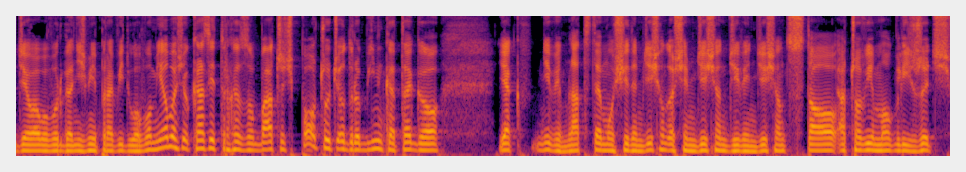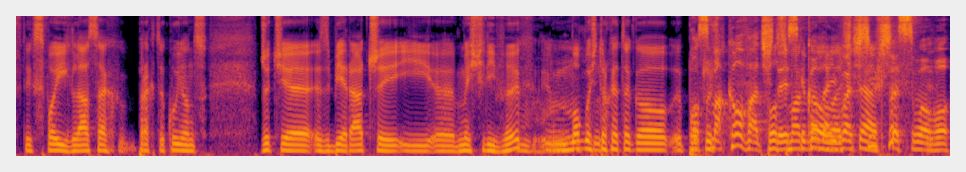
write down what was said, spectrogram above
działało w organizmie prawidłowo. Miałeś okazję trochę zobaczyć, poczuć odrobinkę tego, jak, nie wiem, lat temu 70, 80, 90, 100 aczowie mogli żyć w tych swoich lasach, praktykując życie zbieraczy i e, myśliwych. Mogłeś trochę tego poczuć. Posmakować, to jest posmakować, najwłaściwsze słowo.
